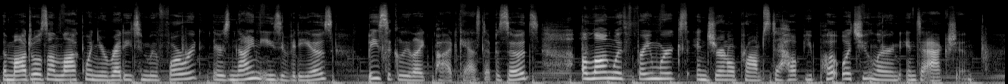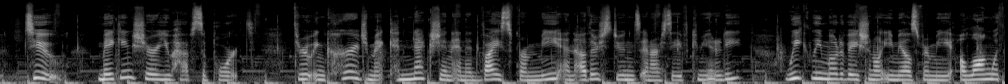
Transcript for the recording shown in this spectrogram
The modules unlock when you're ready to move forward. There's nine easy videos, basically like podcast episodes, along with frameworks and journal prompts to help you put what you learn into action. Two, making sure you have support. Through encouragement, connection, and advice from me and other students in our safe community, weekly motivational emails from me, along with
